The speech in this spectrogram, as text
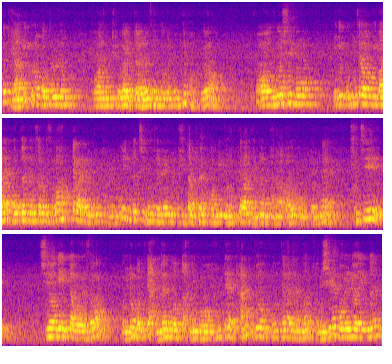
그 대학이 그런 것들을 좀 도와줄 필요가 있다 이런 생각을 좀 해봤고요. 어, 이것이 뭐 여기 공자원 기반의 보편적 서비스가 확대가 되는 결국 이제 지금 제외 디지털 플랫폼이 좀 확대가 되면 가능하다고 보기 때문에 굳이 지역에 있다고 해서 뭐 이런 것들이 안 되는 것도 아니고 한데 단 좀 문제가 되는 건 도시에 몰려 있는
